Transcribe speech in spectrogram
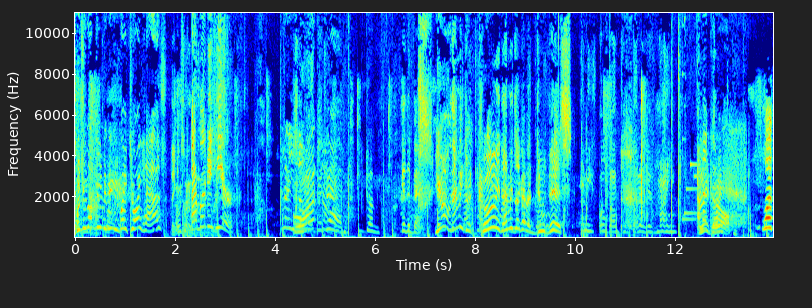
But you're not beating me. Wait, Joy has? Thank you so. I'm already here. What? Good job. Dummy. Get it back. Yo, that means you're good. That means I gotta do this. And he still got kicked out of his mind. I'm a girl. What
